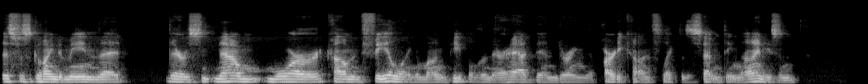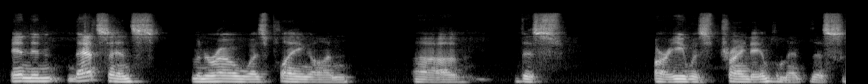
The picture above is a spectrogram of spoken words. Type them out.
this was going to mean that there's now more common feeling among people than there had been during the party conflict of the 1790s, and and in that sense, Monroe was playing on uh, this, or he was trying to implement this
